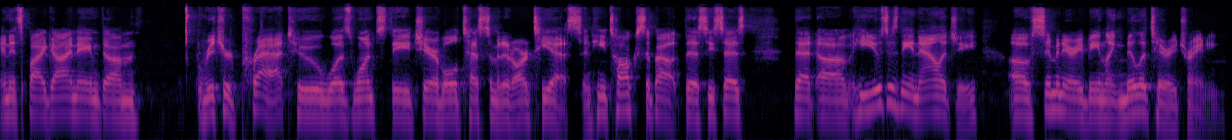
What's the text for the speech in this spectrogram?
and it's by a guy named um, Richard Pratt, who was once the chair of Old Testament at RTS. And he talks about this. He says, that uh, he uses the analogy of seminary being like military training,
